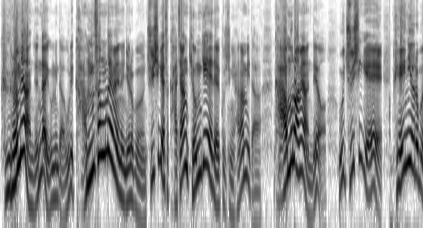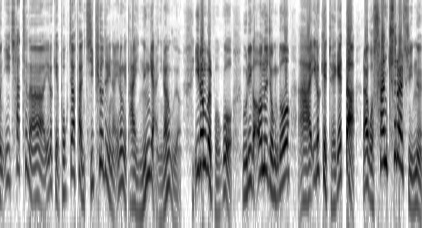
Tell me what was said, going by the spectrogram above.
그러면 안 된다 이겁니다. 우리 감성 매매는 여러분 주식에서 가장 경계해야 될 것 중에 하나입니다. 감으로 하면 안 돼요. 우리 주식에 괜히 여러분 이 차트나 이렇게 복잡한 지표들이나 이런 게 다 있는 게 아니라고요. 이런 걸 보고 우리가 어느 정도 아 이렇게 되겠다라고 산출할 수 있는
